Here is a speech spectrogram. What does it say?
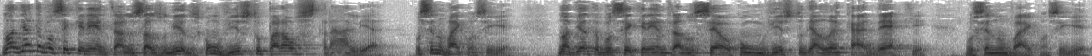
Não adianta você querer entrar nos Estados Unidos com visto para a Austrália. Você não vai conseguir. Não adianta você querer entrar no céu com um visto de Allan Kardec. Você não vai conseguir.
